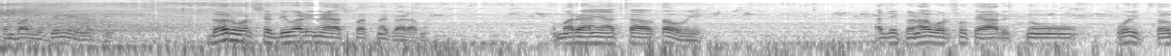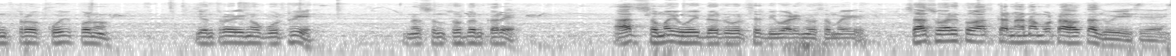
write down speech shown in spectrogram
સંભાળ લીધેલી નથી. દર વર્ષે દિવાળીને આસપાસના ગાળામાં. અમારે અહીંયા આંચકા આવતા હોય. આજે ઘણા વર્ષોથી આ રીતનું કોઈ તંત્ર કોઈ પણ યંત્ર એનો ગોઠવે ન સંશોધન કરે. આ જ સમય હોય દર વર્ષે દિવાળીનો સમય. સાસવારે તો આંચકા નાના મોટા આવતા જ હોઈએ છે અહીં.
